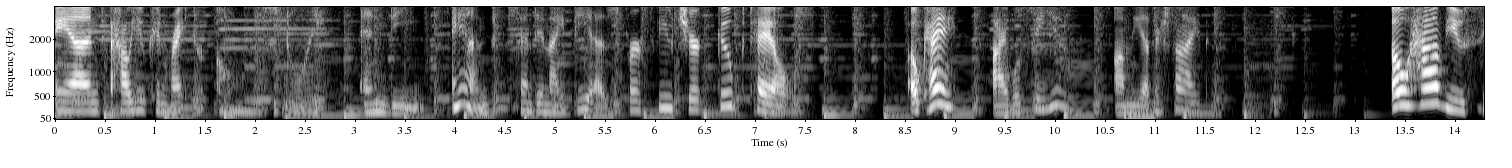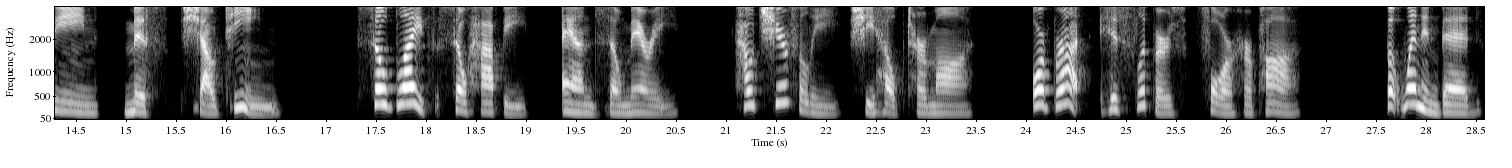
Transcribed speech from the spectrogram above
and how you can write your own story ending and send in ideas for future Goop Tales. Okay, I will see you on the other side. Oh, have you seen Miss Shouteen? So blithe, so happy, and so merry. How cheerfully she helped her ma or brought his slippers for her pa. But when in bed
